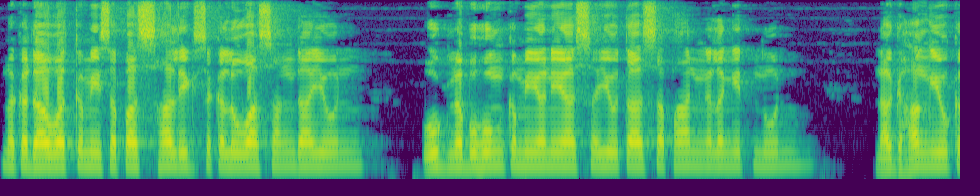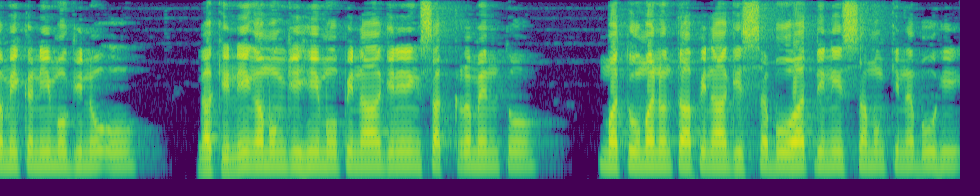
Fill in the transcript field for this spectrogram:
Nakadawat kami sa pashalig sa kaluwasang dayon, ug nabuhong kami aniya sa yuta sa pan nga langit nun. Naghangyo kami kanimo Ginoo, nga kini nga mong gihimo pinagi ning sakramento, matuman unta pinagis sa buhat dinis sa mong kinabuhi.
